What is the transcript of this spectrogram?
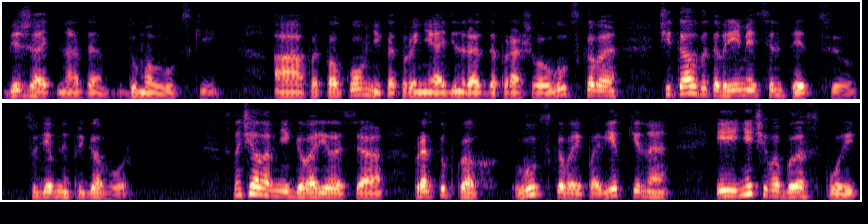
«Бежать надо», — думал Луцкий. А подполковник, который не один раз допрашивал Луцкого, читал в это время сентенцию, судебный приговор. Сначала в ней говорилось о проступках Луцкого и Поветкина, и нечего было спорить,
